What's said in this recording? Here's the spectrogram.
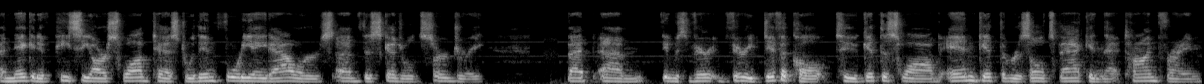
a negative PCR swab test within 48 hours of the scheduled surgery. But um, it was very, very difficult to get the swab and get the results back in that time frame.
